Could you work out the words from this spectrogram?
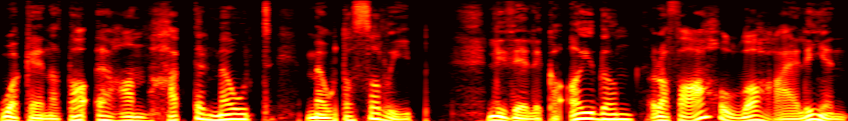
وكان طائعا حتى الموت موت الصليب. لذلك أيضا رفعه الله عاليا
